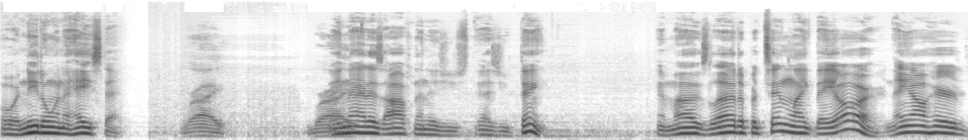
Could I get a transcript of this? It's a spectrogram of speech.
Or a needle in a haystack. Right. Right. And not as often as you as you think. And mugs love to pretend like they are. And they out here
